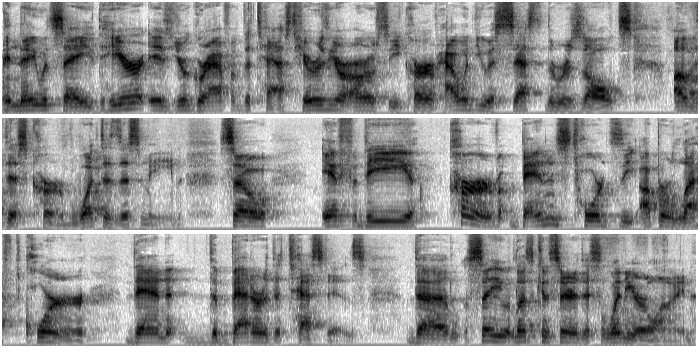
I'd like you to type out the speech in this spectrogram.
and they would say, here is your graph of the test. Here is your ROC curve. How would you assess the results of this curve? What does this mean? So if the curve bends towards the upper left corner, then the better the test is. The say let's consider this linear line.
